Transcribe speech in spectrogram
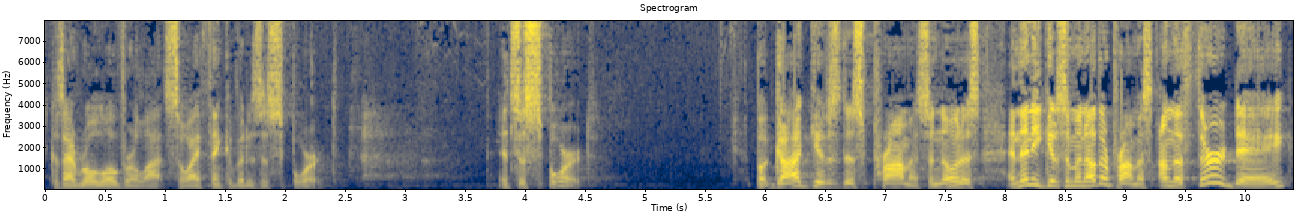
Because I roll over a lot, so I think of it as a sport. It's a sport. But God gives this promise. And notice, and then he gives him another promise on the third day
